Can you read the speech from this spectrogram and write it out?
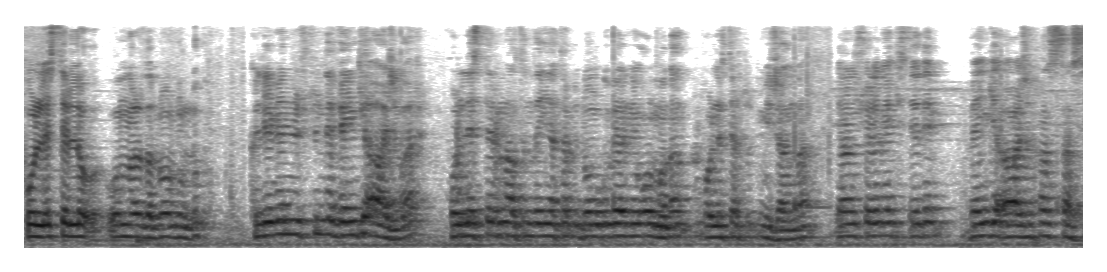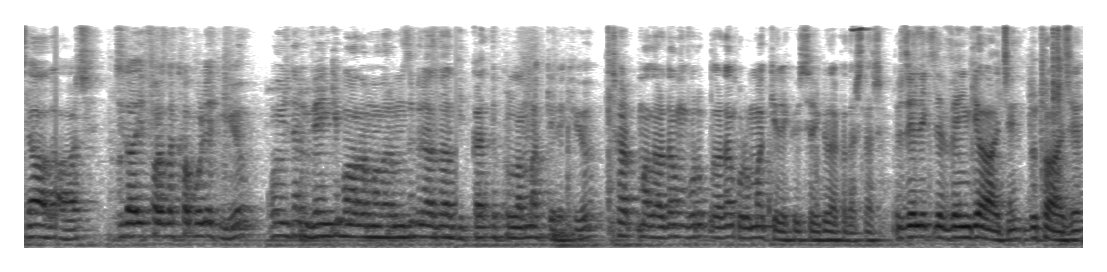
Polyesterle onları da doldurduk. Klavyenin üstünde vengi ağacı var. Polyesterin altında yine tabi dolgu verniği olmadan polyester tutmayacağından. Yani söylemek istediğim vengi ağacı hassas, yağlı ağaç. Cilayı fazla kabul etmiyor. O yüzden vengi bağlamalarımızı biraz daha dikkatli kullanmak gerekiyor. Çarpmalardan, vuruklardan korunmak gerekiyor sevgili arkadaşlar. Özellikle vengi ağacı, dut ağacı,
